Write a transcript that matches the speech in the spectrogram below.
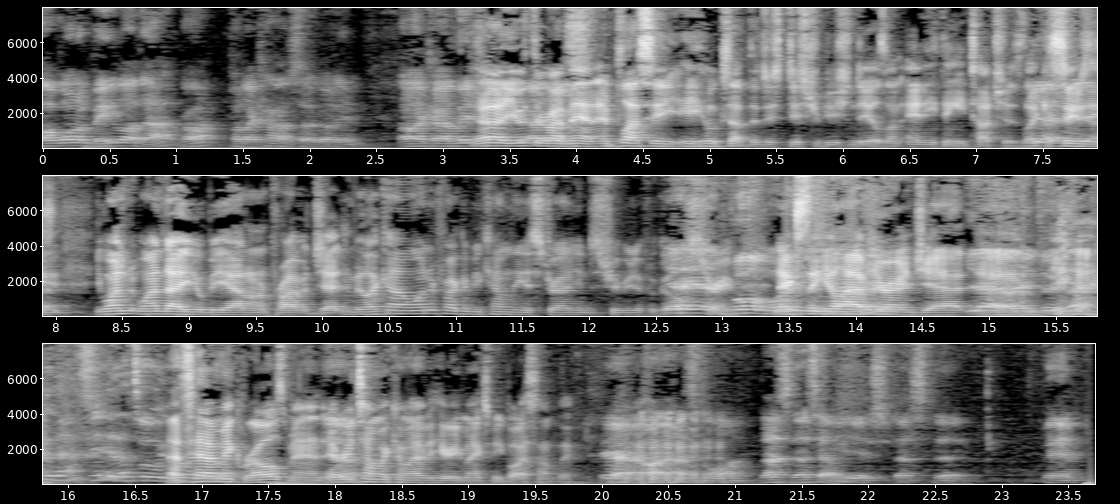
I want to be like that, right? But I can't, so I got him. Like I literally. Yeah, you're with the right was- man. And plus, he, he hooks up the dis- distribution deals on anything he touches. Like Yeah, as soon as yeah. he's you one one day you'll be out on a private jet and be like, oh, I wonder if I can become the Australian distributor for Yeah, yeah, Gulfstream. boom, Next thing you'll have your own jet. Yeah, um, dude, yeah. that- that's it. That's what we That's how to Mick rolls, man. Every time I come over here, he makes me buy something. Yeah, oh, that's fine. That's that's how he is. That's the man.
